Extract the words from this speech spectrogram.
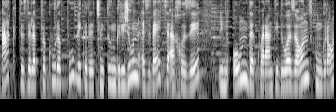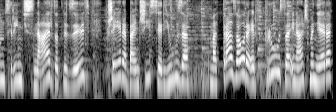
actes della Procura Pubblica del Centun Grigiun a Svezia a José, un om de 42 ans con grands rincs snair sotto il zöls, c'era ben sci seriosa, ma tras ora er prusa in altre maniere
